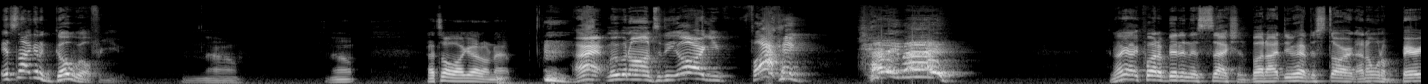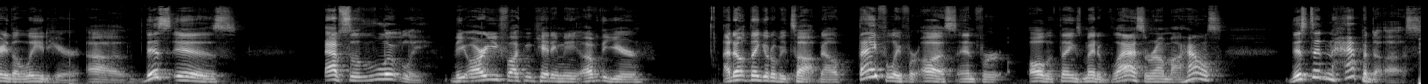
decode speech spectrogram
it's not going to go well for you. No, no, that's all I got on that. all right, moving on to the are you fucking kidding me? And I got quite a bit in this section, but I do have to start. I don't want to bury the lead here. Uh, this is absolutely the Are You Fucking Kidding Me of the year. I don't think it'll be top. Now, thankfully for us and for all the things made of glass around my house, this didn't happen to us.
